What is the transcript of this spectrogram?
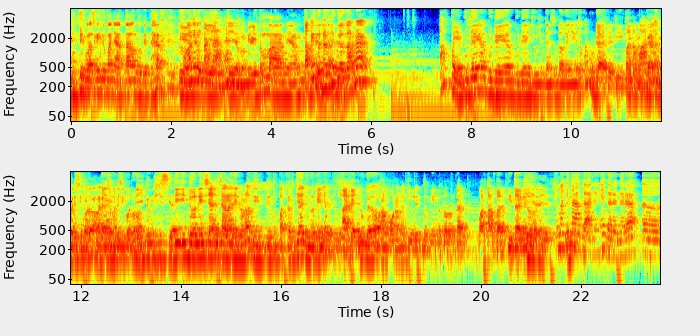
simulasi kehidupan nyata untuk kita Iya. Memilih pasangan. iya memilih teman yang Tapi benar juga karena apa ya budaya budaya budaya julid dan sebagainya itu kan udah ada di mana-mana. Nggak cuma di Siko doang kan? Nggak cuma di Siko doang. di Indonesia. di Indonesia secara general di, di tempat kerja juga kayaknya Iya. ada juga orang-orang ngejulit demi menurunkan martabat kita gitu Iya, iya. Cuma kita agak anehnya gara-gara eh,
